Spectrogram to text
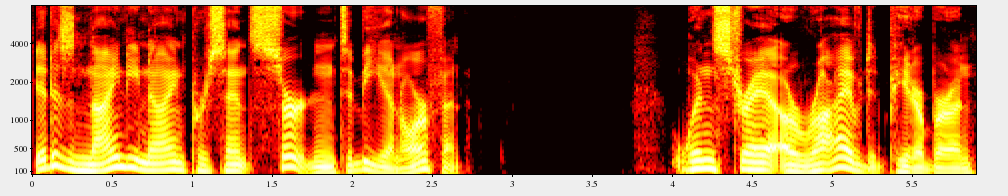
it is 99% certain to be an orphan. When Straya arrived at Pieterburen,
